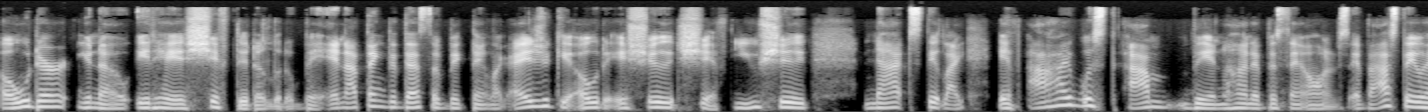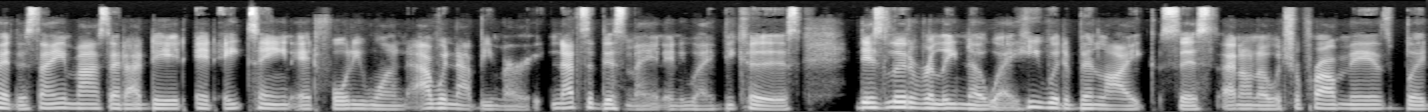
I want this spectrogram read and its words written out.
older, you know, it has shifted a little bit. And I think that that's a big thing. Like as you get older, it should shift. You should not still like if I was I'm being 100% honest. If I still had the same mindset I did at 18 at 41, I would not be married. Not to this man anyway because there's literally no way. He would have been like, "Sis, I don't know what your problem is, but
